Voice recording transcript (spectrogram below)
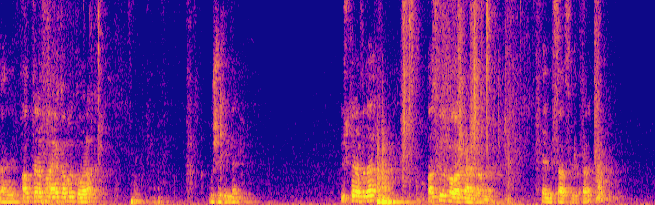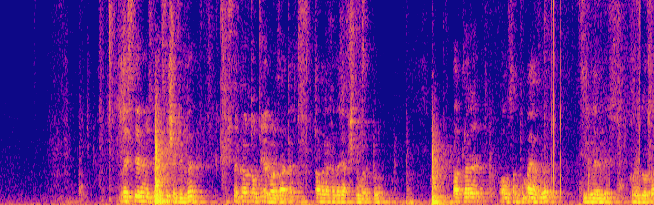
Yani alt tarafı ayakkabılık olarak bu şekilde. Üst tarafı da askılık olarak ayarlandı. Elbise askılıkları. Vestiyelimiz de bu şekilde. Üstte karton piyer var zaten. Tavana kadar yapıştırmadık bunu. Altları 10 santim ayaklı silinebilir koridorda.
